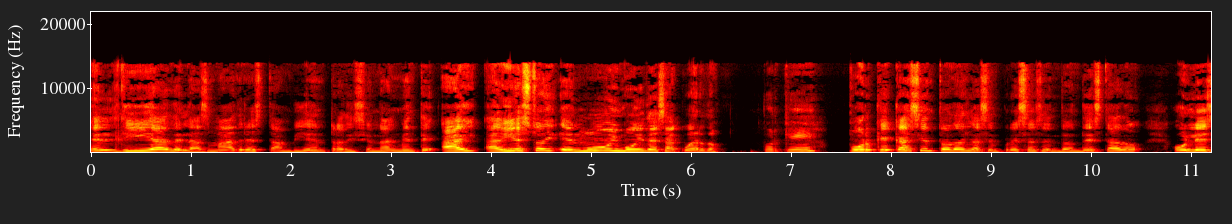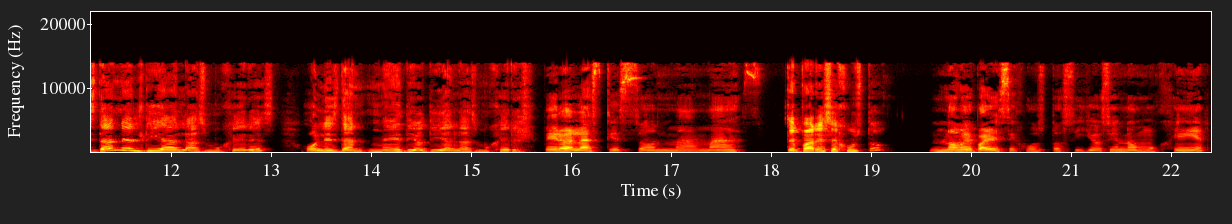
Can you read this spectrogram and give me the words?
El Día de las Madres también tradicionalmente. Ay, ahí estoy en muy, muy desacuerdo. ¿Por qué? Porque casi en todas las empresas en donde he estado, o les dan el día a las mujeres, o les dan medio día a las mujeres. Pero a las que son mamás. ¿Te parece justo? No me parece justo si yo siendo mujer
